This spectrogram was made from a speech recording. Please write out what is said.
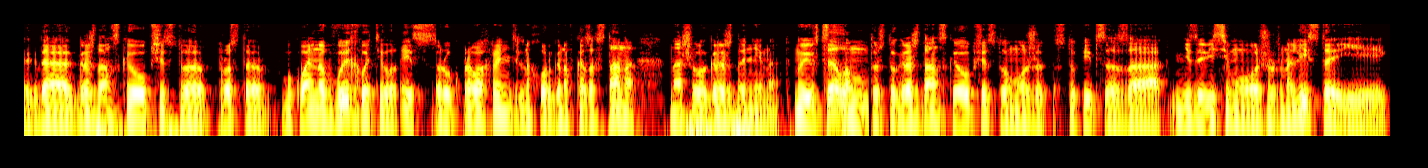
когда гражданское общество просто буквально выхватило из рук правоохранительных органов Казахстана нашего гражданина. Ну и в целом то, что гражданское общество может вступиться за независимого журналиста и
